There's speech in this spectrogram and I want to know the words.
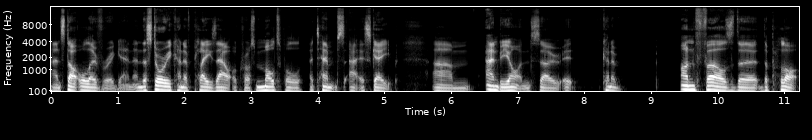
and start all over again. And the story kind of plays out across multiple attempts at escape um, and beyond. So it kind of unfurls the the plot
